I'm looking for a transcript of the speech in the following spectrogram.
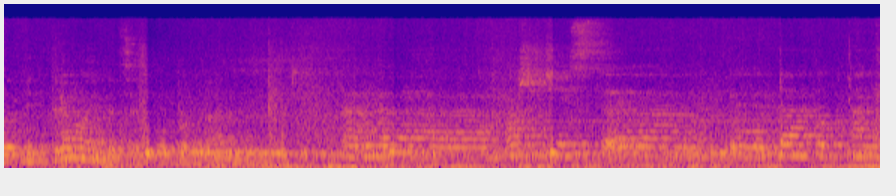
Ви підтримуєте це клопотання? Е, Ваша честь, е, дане клопотання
